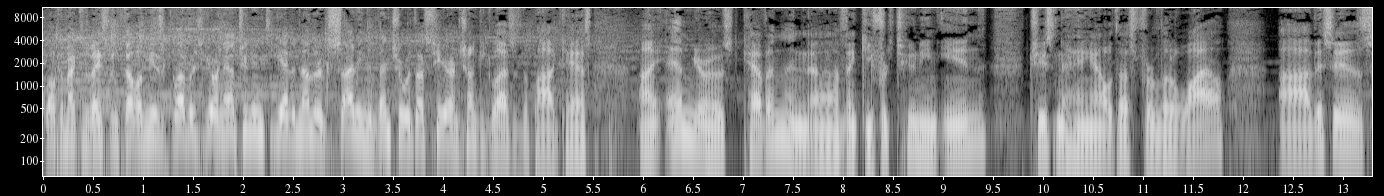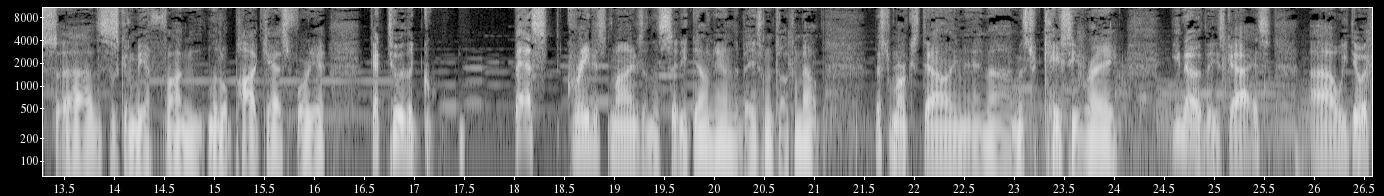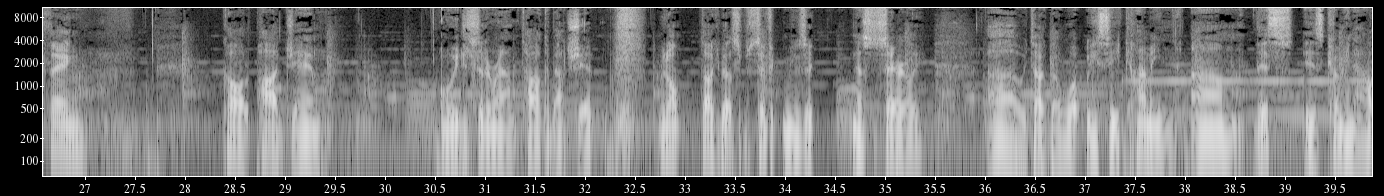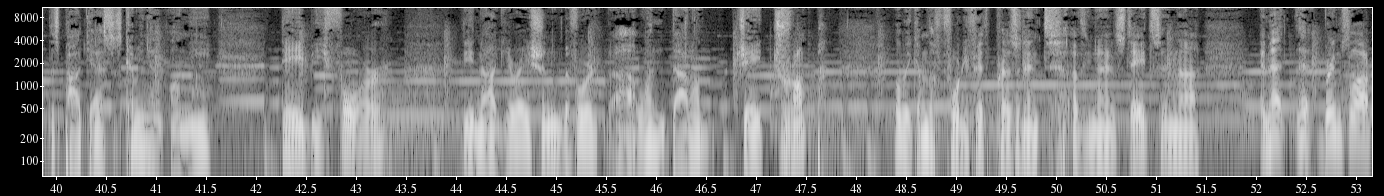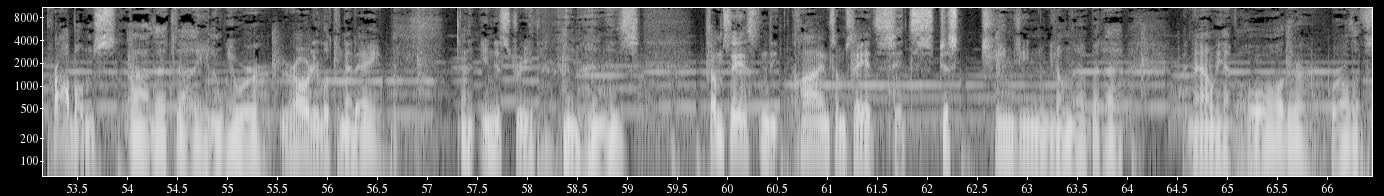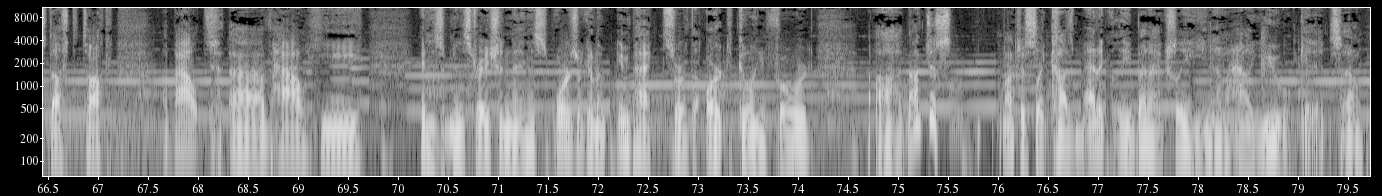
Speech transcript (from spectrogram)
Welcome back to the basement, fellow music lovers. You are now tuned into yet another exciting adventure with us here on Chunky Glasses, the podcast. I am your host, Kevin, and uh, thank you for tuning in, choosing to hang out with us for a little while. Uh, this is uh, this is going to be a fun little podcast for you. Got two of the gr- best, greatest minds in the city down here in the basement, talking about Mr. Mark Stallion and uh, Mr. Casey Rae. You know these guys. Uh, we do a thing, call it a pod jam we just sit around and talk about shit. We don't talk about specific music necessarily. Uh, we talk about what we see coming. Um, this is coming out. This podcast is coming out on the day before the inauguration, before uh, when Donald J. Trump will become the 45th president of the United States, and uh, and that, that brings a lot of problems. Uh, that uh, you know we were we were already looking at a an industry that is some say it's in decline. Some say it's it's just changing. We don't know, but uh, but now we have a whole other world of stuff to talk about uh, of how he and his administration and his supporters are going to impact sort of the art going forward. Uh, not just not just like cosmetically, but actually, you know, how you get it. So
